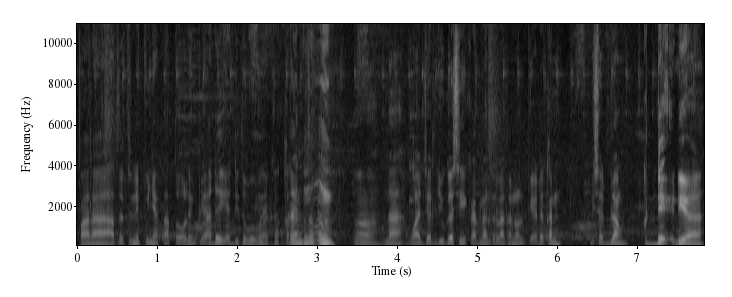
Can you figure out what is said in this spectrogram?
para atlet ini punya tato olimpiade ya di tubuh mereka. Keren tuh. Mm-mm. Eh, Nah, wajar juga sih karena gelaran olimpiade kan bisa dibilang gede dia.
